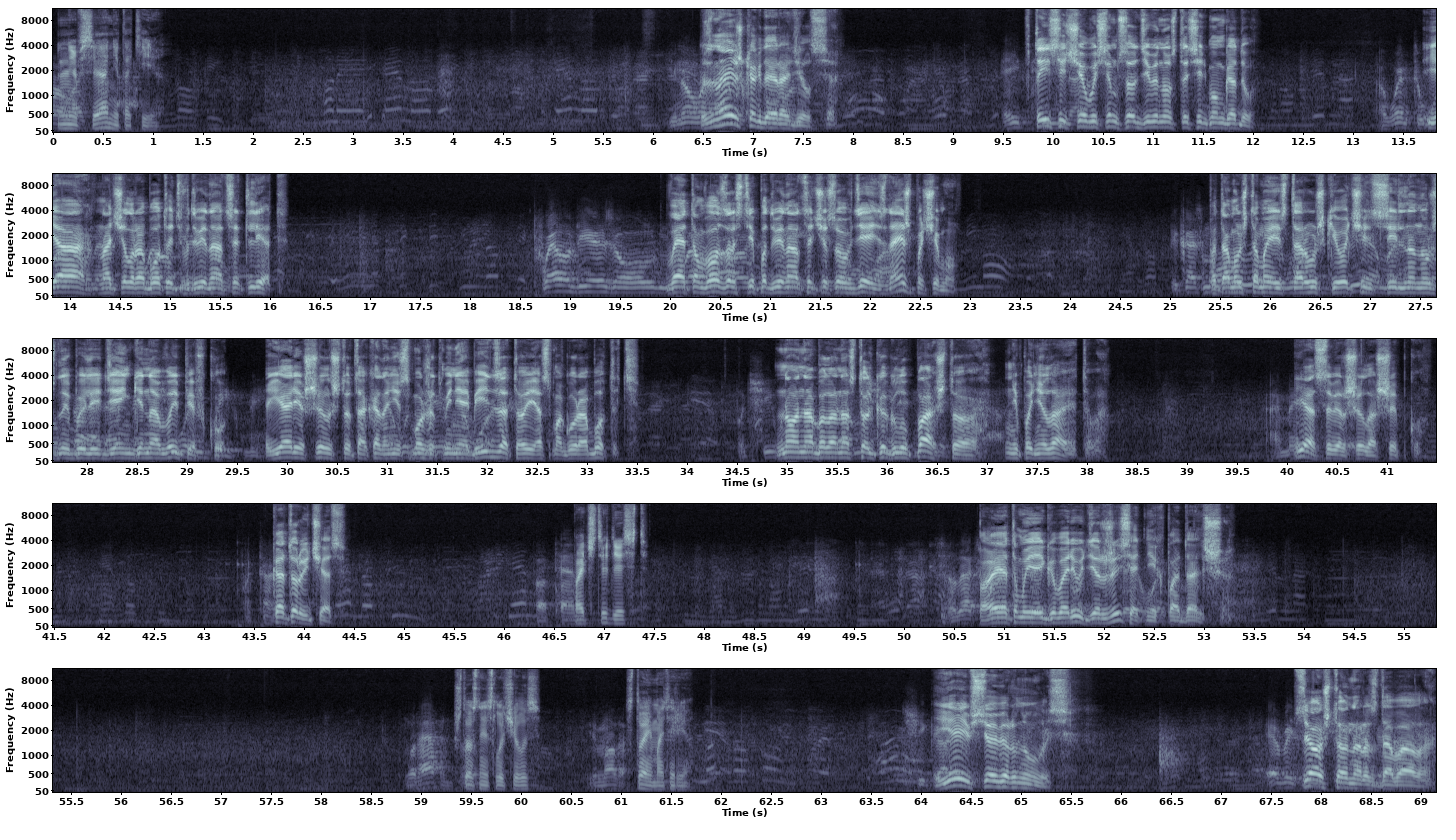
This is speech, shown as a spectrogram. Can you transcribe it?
Не все они такие. Знаешь, когда я родился? В 1897 году. Я начал работать в 12 лет. 12 лет. В этом возрасте по 12 часов в день. Знаешь почему? Потому что моей старушке очень сильно нужны были деньги на выпивку. Я решил, что так она не сможет меня бить, зато я смогу работать. Но она была настолько глупа, что не поняла этого. Я совершил ошибку. Который час? Почти десять. Поэтому я и говорю, держись от них подальше. Что с ней случилось? С твоей матерью? Ей все вернулось. Все, что она раздавала.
